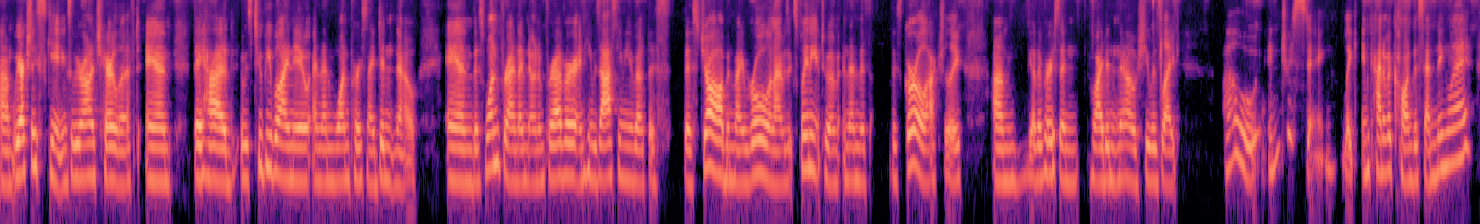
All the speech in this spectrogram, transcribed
um, we were actually skiing so we were on a chairlift and they had it was two people i knew and then one person i didn't know. And this one friend i've known him forever and he was asking me about this this job and my role and i was explaining it to him. And then this this girl actually um the other person who i didn't know she was like oh interesting like in kind of a condescending way.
